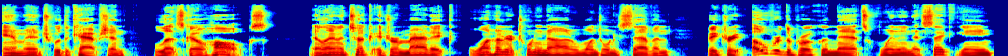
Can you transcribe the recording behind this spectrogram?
image with the caption, Let's go Hawks. Atlanta took a dramatic 129 127 victory over the Brooklyn Nets, winning its second game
